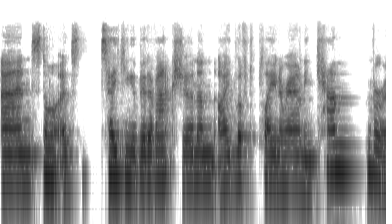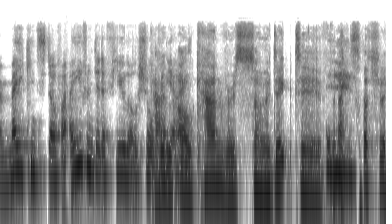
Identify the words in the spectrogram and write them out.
and started taking a bit of action. And I loved playing around in Canva and making stuff. I even did a few little short Can- videos. Oh, Canva is so addictive. That's such a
